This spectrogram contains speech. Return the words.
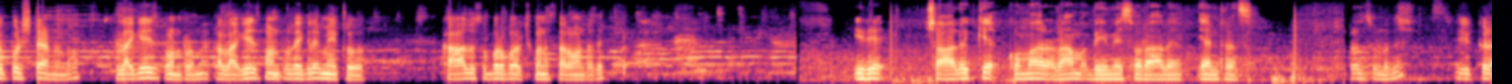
చెప్పుల స్టాండ్ ఉంది లగేజ్ కౌంటర్ ఉంది. ఆ లగేజ్ కౌంటర్ దగ్గరే మీకు కాలు శుభ్రపరచుకునే స్థలం ఉంటుంది. ఇదే చాళుక్య కుమార్ రామ్ భీమేశ్వర ఆలయం ఎంట్రన్స్ ఎంట్రన్స్ ఉంటుంది. ఇక్కడ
